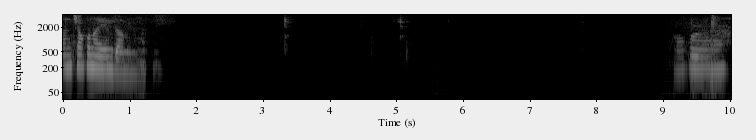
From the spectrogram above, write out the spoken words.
Tansya ko na yung dami ng asin. Cover.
